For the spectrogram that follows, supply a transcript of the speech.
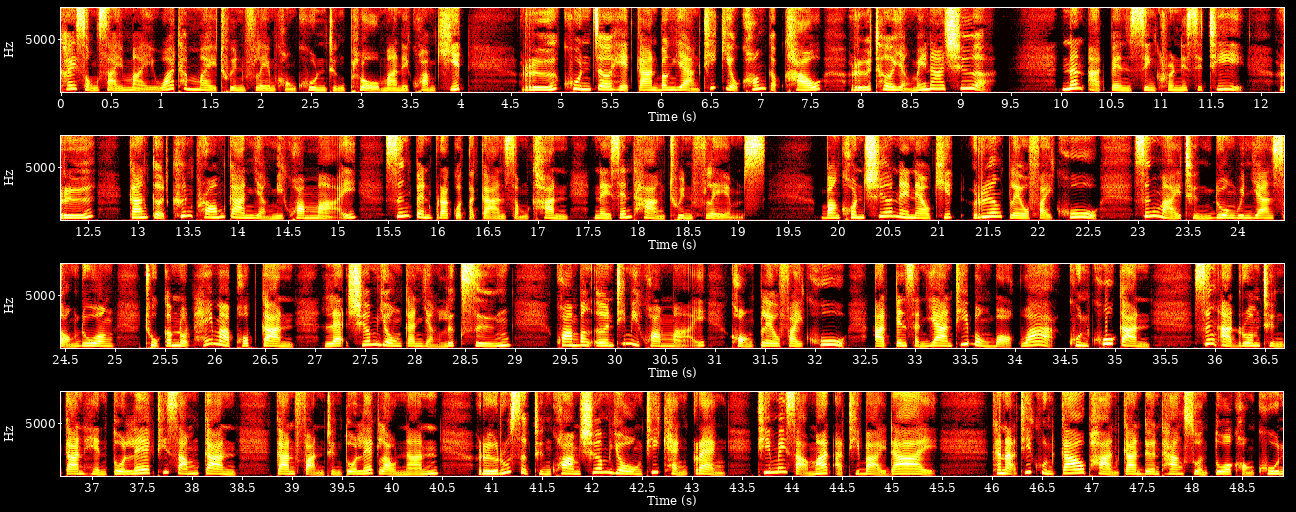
เคยสงสัยใหม่ว่าทำไมทวินเฟลมของคุณถึงโผล่มาในความคิด หรือคุณเจอเหตุการณ์บางอย่างที่เกี่ยวข้องกับเขา หรือเธออย่างไม่น่าเชื่อ นั่นอาจเป็น synchronicity หรือการเกิดขึ้นพร้อมกันอย่างมีความหมาย ซึ่งเป็นปรากฏการณ์สำคัญในเส้นทาง Twin Flames บางคนเชื่อในแนวคิดเรื่องเปลวไฟคู่ ซึ่งหมายถึงดวงวิญญาณสองดวง ถูกกำหนดให้มาพบกัน และเชื่อมโยงกันอย่างลึกซึ้ง ความบังเอิญที่มีความหมายของเปลวไฟคู่ อาจเป็นสัญญาณที่บ่งบอกว่าคุณคู่กัน ซึ่งอาจรวมถึงการเห็นตัวเลขที่ซ้ำกัน การฝันถึงตัวเลขเหล่านั้น หรือรู้สึกถึงความเชื่อมโยงที่แข็งแกร่งที่ไม่สามารถอธิบายได้ ขณะที่คุณก้าวผ่านการเดินทางส่วนตัวของคุณ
